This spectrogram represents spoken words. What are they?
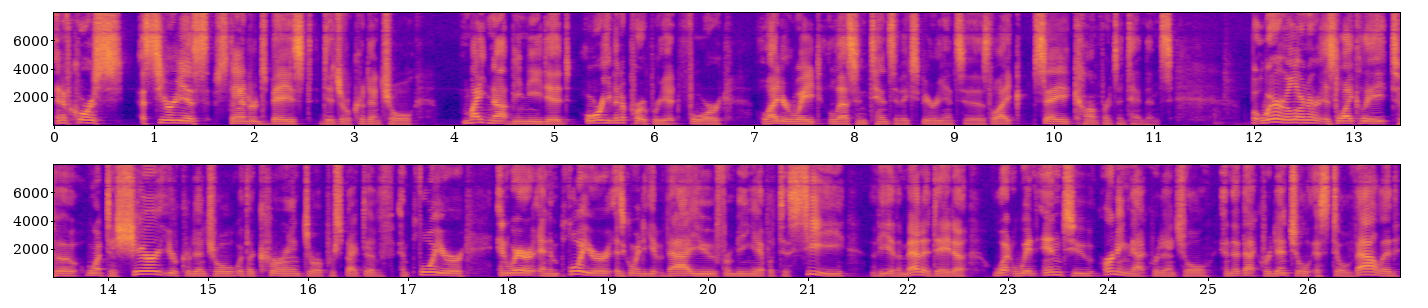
And of course, a serious standards based digital credential might not be needed or even appropriate for lighter weight, less intensive experiences like, say, conference attendance. But where a learner is likely to want to share your credential with a current or prospective employer, and where an employer is going to get value from being able to see via the metadata what went into earning that credential and that that credential is still valid,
